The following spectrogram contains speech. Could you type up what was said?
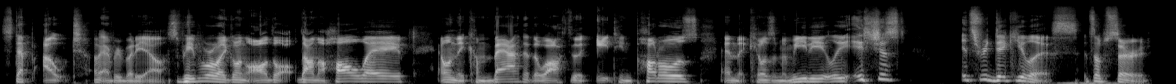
step out of everybody else. So people were like going all the, down the hallway, and when they come back, that they walk through like 18 puddles, and that kills them immediately. It's just, it's ridiculous. It's absurd.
